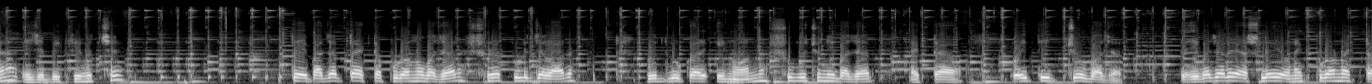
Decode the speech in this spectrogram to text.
না, এই যে বিক্রি হচ্ছে। তো এই বাজারটা একটা পুরানো বাজার। সুরতপুর জেলার রুদ্রুকার ইনওয়ান সুবুচুনি বাজার একটা ঐতিহ্য বাজার। তো এই বাজারে আসলে অনেক পুরানো একটা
